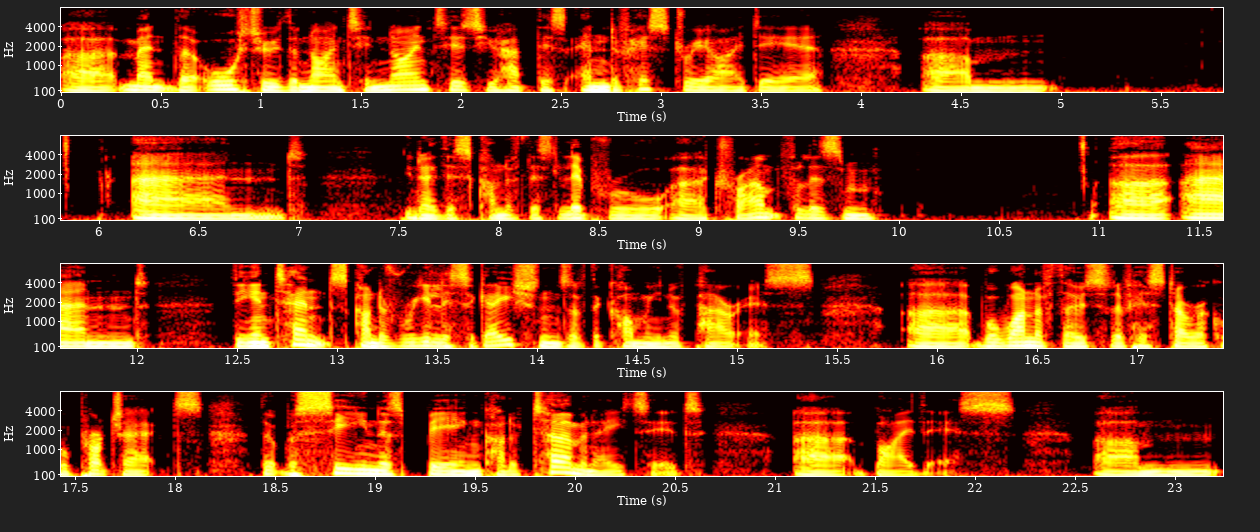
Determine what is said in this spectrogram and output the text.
uh, meant that all through the 1990s you had this end of history idea, um, and you know this kind of this liberal uh, triumphalism, and the intense kind of relitigations of the Commune of Paris uh, were one of those sort of historical projects that was seen as being kind of terminated uh, by this. Um,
